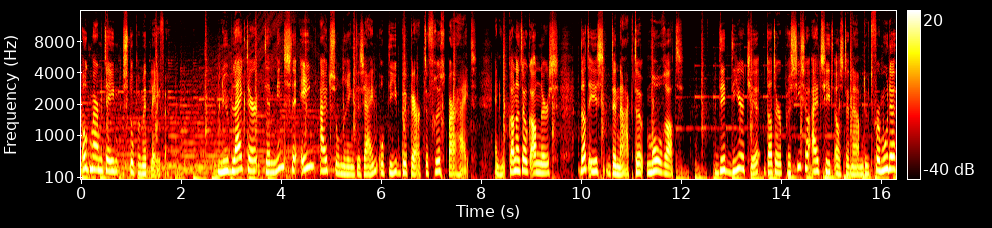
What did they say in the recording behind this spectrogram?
ook maar meteen stoppen met leven. Nu blijkt er tenminste één uitzondering te zijn op die beperkte vruchtbaarheid. En hoe kan het ook anders? Dat is de naakte molrat. Dit diertje, dat er precies zo uitziet als de naam doet vermoeden,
